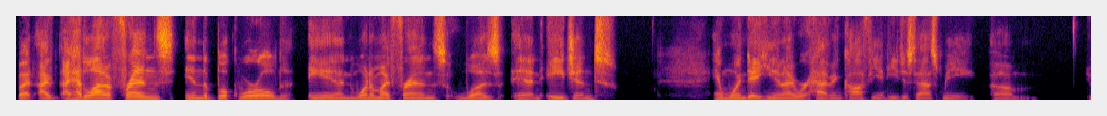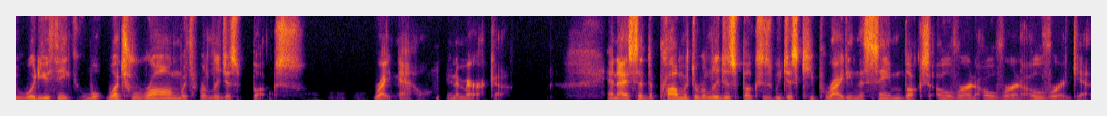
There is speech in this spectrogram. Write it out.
But I I had a lot of friends in the book world, and one of my friends was an agent. And one day he and I were having coffee, and he just asked me, um, "What do you think? What's wrong with religious books right now in America?" And I said, "The problem with the religious books is we just keep writing the same books over and over and over again,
